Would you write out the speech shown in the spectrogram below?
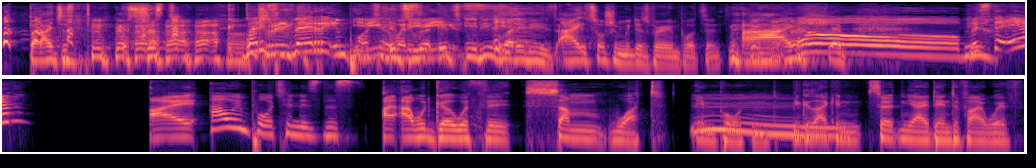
but I just it's just But it's very important. is what it's, it it is what it is. I social media is very important. I Oh, Mr. M, I, how important is this? I I would go with the somewhat important because I can certainly identify with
